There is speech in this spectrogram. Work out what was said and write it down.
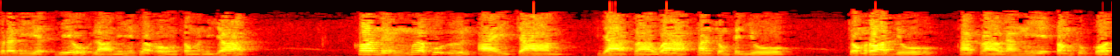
กระเดียดหิ้วเหล่านี้พระองค์ทรงอนุญาต ข้อหนึ่งเมื่อผู้อื่นไอจาม อย่ากล่าวว่าท่านจงเป็นอยู่ จงรอดอยู่ ถ้ากล่าวดังนี้ต้องทุกกฎ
